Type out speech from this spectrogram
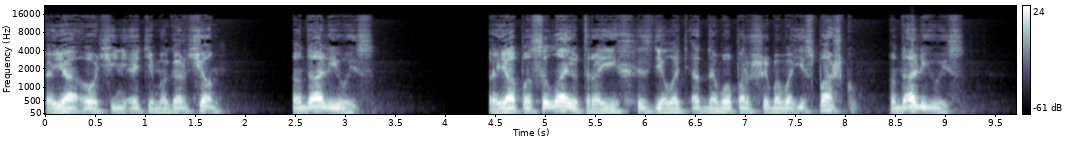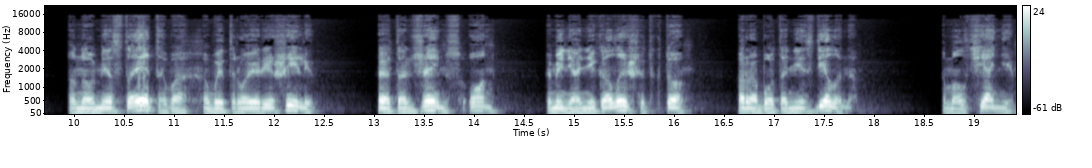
«Я очень этим огорчен». «Да, Льюис». «Я посылаю троих сделать одного паршивого испашку». «Да, Льюис». «Но вместо этого вы трое решили. Это Джеймс, он. Меня не колышет кто. Работа не сделана». Молчание.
